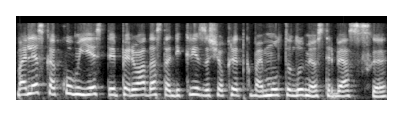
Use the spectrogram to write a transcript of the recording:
mai ales că acum este perioada asta de criză și eu cred că mai multă lume o să trebuiască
